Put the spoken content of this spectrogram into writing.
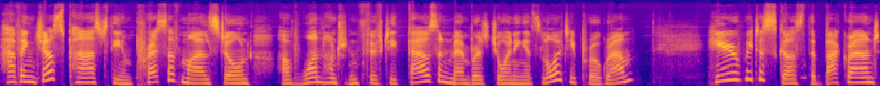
having just passed the impressive milestone of 150,000 members joining its loyalty program, here we discuss the background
